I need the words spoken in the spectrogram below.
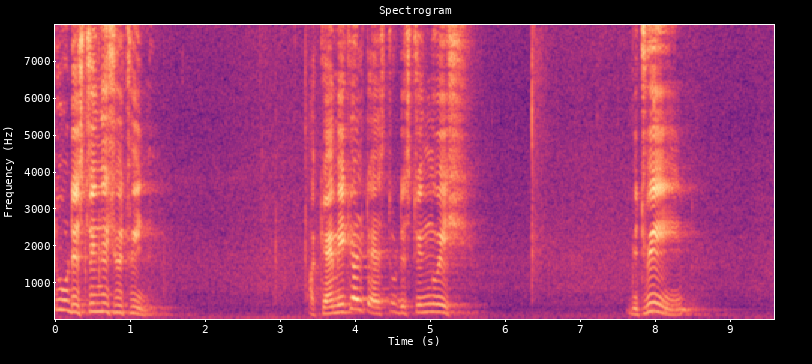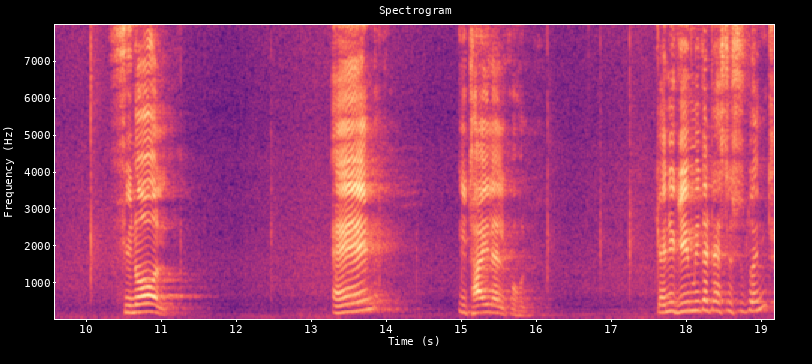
To distinguish between a chemical test to distinguish between phenol and ethyl alcohol. Can you give me the test student?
